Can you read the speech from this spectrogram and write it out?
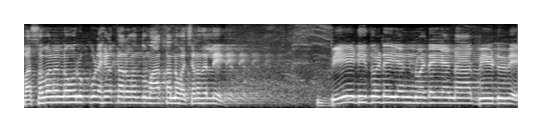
ಬಸವನವರು ಕೂಡ ಹೇಳ್ತಾರೆ ಒಂದು ಮಾತನ್ನ ವಚನದಲ್ಲಿ, ಬೇಡಿದೊಡೆಯನ್ನೊಡೆಯನ ಬೇಡುವೆ,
